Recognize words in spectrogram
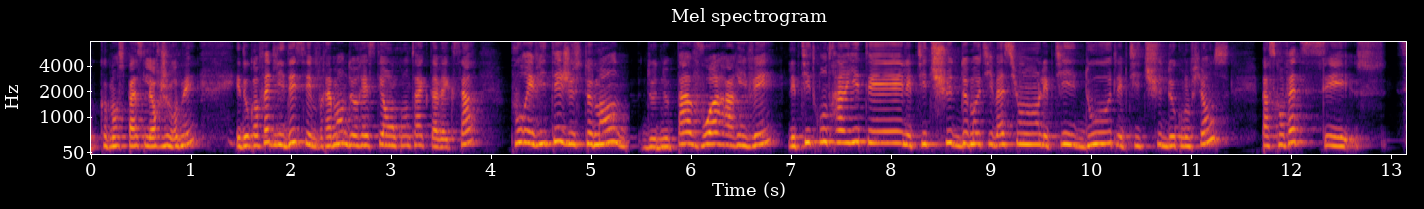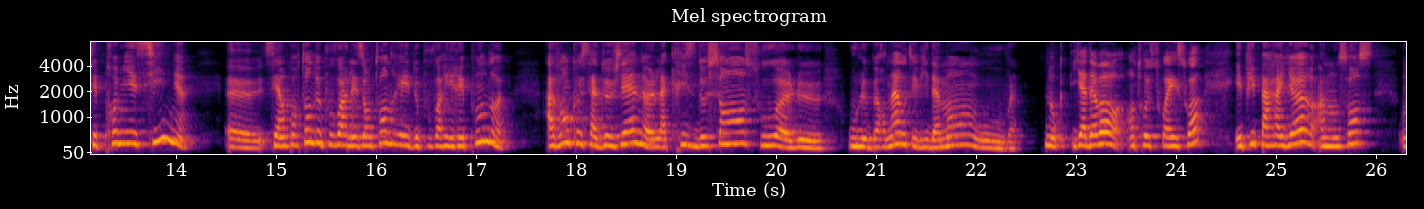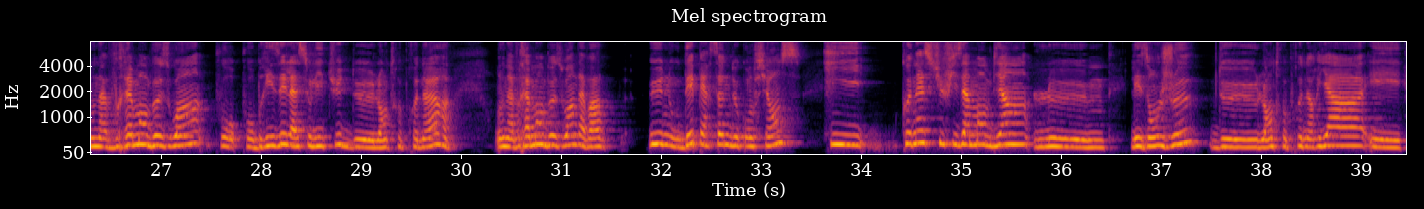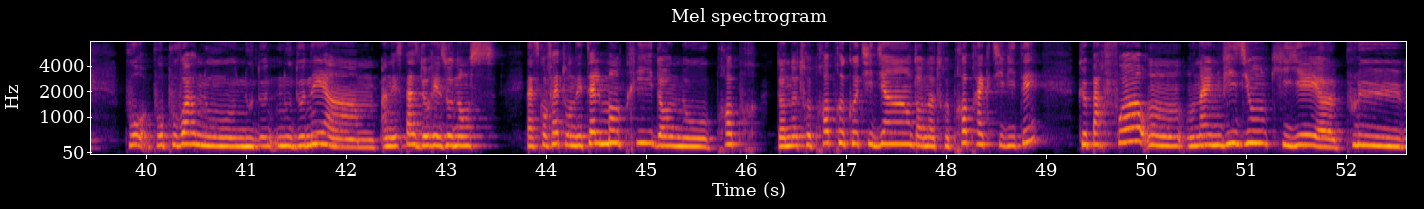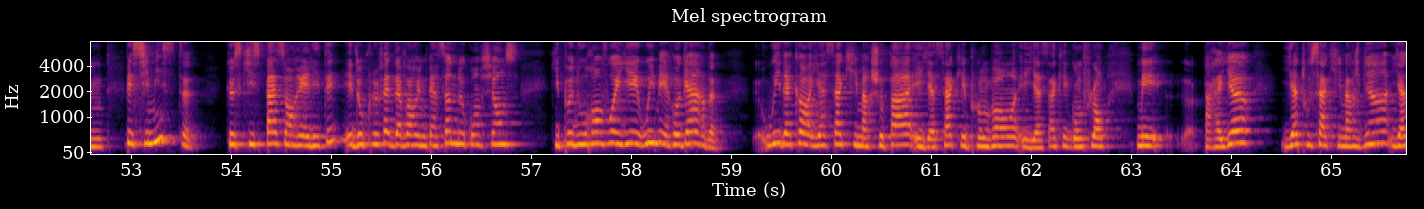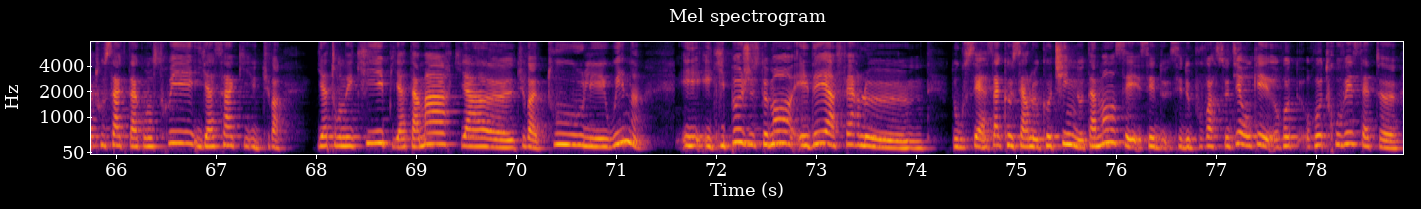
comment se passe leur journée. Et donc en fait l'idée c'est vraiment de rester en contact avec ça pour éviter justement de ne pas voir arriver les petites contrariétés, les petites chutes de motivation, les petits doutes, les petites chutes de confiance. Parce qu'en fait, ces, ces premiers signes, euh, c'est important de pouvoir les entendre et de pouvoir y répondre avant que ça devienne la crise de sens ou euh, le, ou le burn-out, évidemment. Ou, voilà. Donc, il y a d'abord entre soi et soi. Et puis, par ailleurs, à mon sens, on a vraiment besoin, pour, pour briser la solitude de l'entrepreneur, on a vraiment besoin d'avoir une ou des personnes de confiance qui connaissent suffisamment bien le, les enjeux de l'entrepreneuriat et pour, pour pouvoir nous, nous, nous donner un, un espace de résonance. Parce qu'en fait, on est tellement pris dans nos propres, dans notre propre quotidien, dans notre propre activité, que parfois on, on a une vision qui est euh, plus pessimiste que ce qui se passe en réalité. Et donc le fait d'avoir une personne de confiance qui peut nous renvoyer, oui mais regarde, oui, d'accord, il y a ça qui marche pas et il y a ça qui est plombant et il y a ça qui est gonflant. Mais euh, par ailleurs, il y a tout ça qui marche bien, il y a tout ça que tu as construit, il y a ça qui, tu vois, il y a ton équipe, il y a ta marque, il y a, euh, tu vois, tous les wins et, qui peut justement aider à faire le. Donc c'est à ça que sert le coaching notamment, c'est de, pouvoir se dire, ok, retrouver cette, euh,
